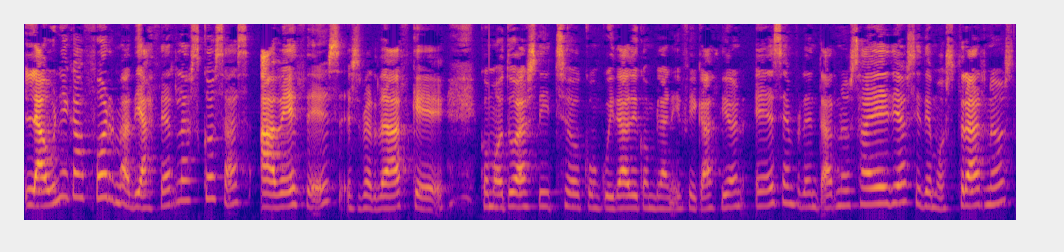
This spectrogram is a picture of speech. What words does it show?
la única forma de hacer las cosas, a veces, es verdad que, como tú has dicho, con cuidado y con planificación, es enfrentarnos a ellas y demostrarnos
